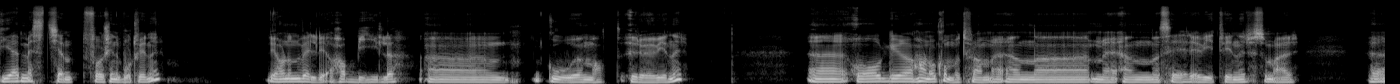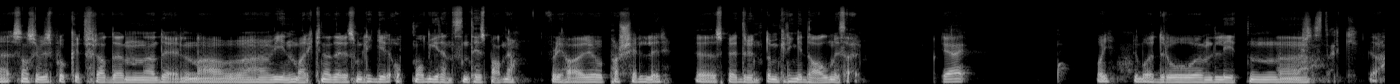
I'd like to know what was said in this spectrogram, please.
de er mest kjent for sine portviner. De har noen veldig habile, gode matrødviner. Og har nå kommet fram med en, med en serie hvitviner som er Eh, sannsynligvis plukket fra den delen av eh, vinmarkene deres som ligger opp mot grensen til Spania. For de har jo parseller eh, spredd rundt omkring i dalen, disse her. Jeg Oi, du bare dro en liten uh, Jeg er så sterk. Ja.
